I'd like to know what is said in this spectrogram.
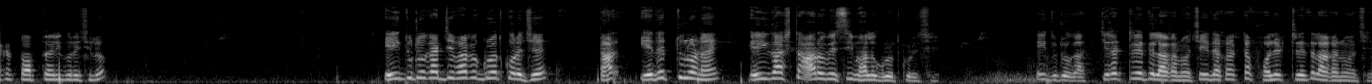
একটা টপ তৈরি করেছিল। এই দুটো গাছ যেভাবে গ্রোথ করেছে, তার এদের তুলনায় এই গাছটা আরও বেশি ভালো গ্রোথ করেছে। এই দুটো গাছ, যেটা ট্রেতে লাগানো আছে, এই দেখো একটা ফলের ট্রেতে লাগানো আছে।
